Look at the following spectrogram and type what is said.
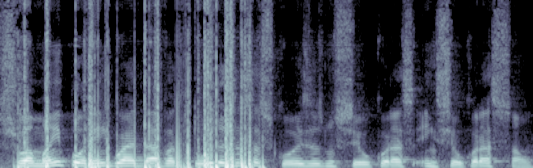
Sua mãe, porém, guardava todas essas coisas seu em seu coração.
